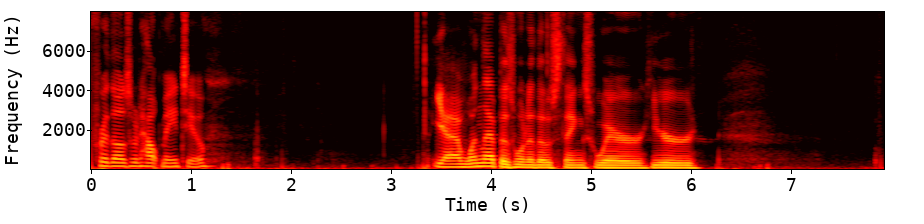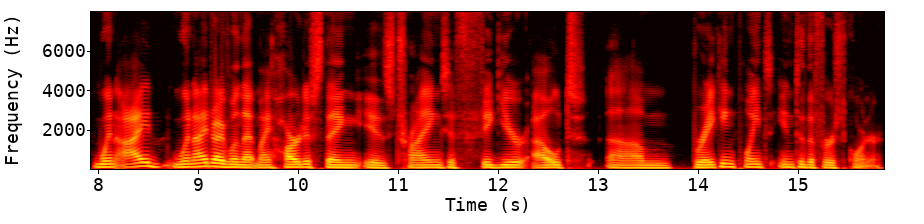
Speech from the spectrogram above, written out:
for those would help me too. Yeah, one lap is one of those things where you're when I when I drive one lap, my hardest thing is trying to figure out um, braking points into the first corner,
